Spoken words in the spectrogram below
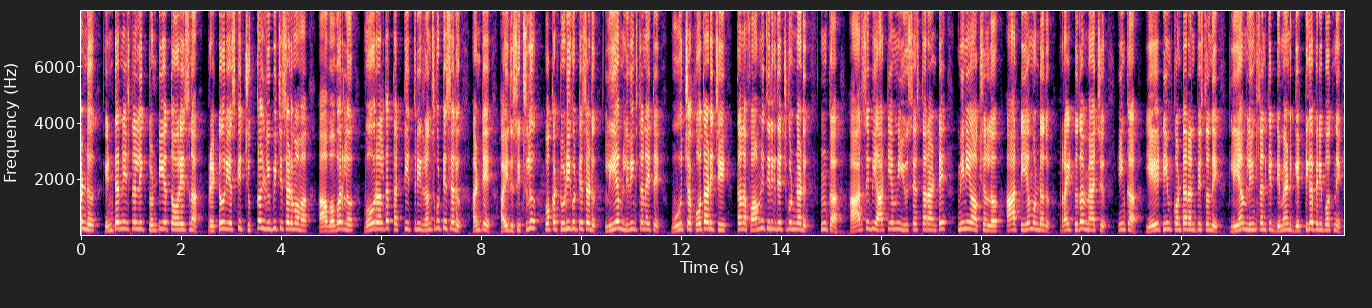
and international league twentieth over వేసిన ప్రెటోరియస్కి చుక్కలు చూపించేశాడు మామ. ఆ ఓవర్లో ఓవరాల్గా థర్టీ త్రీ రన్స్ కొట్టేశారు అంటే ఐదు సిక్స్లు ఒక టూడీ కొట్టేశాడు. లియం లివింగ్స్టన్ అయితే ఊచ కోతాడిచ్చి తన ఫామ్ని తిరిగి తెచ్చుకుంటున్నాడు. ఇంకా ఆర్సీబీ ఆర్టీఎంని యూస్ చేస్తారా అంటే మినీ ఆప్షన్లో ఆర్టీఎం ఉండదు. Right to the match. ఇంకా ఏ టీం కొంటారనిపిస్తుంది? లియామ్ లివింగ్స్టన్కి డిమాండ్ గట్టిగా పెరిగిపోతుంది.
